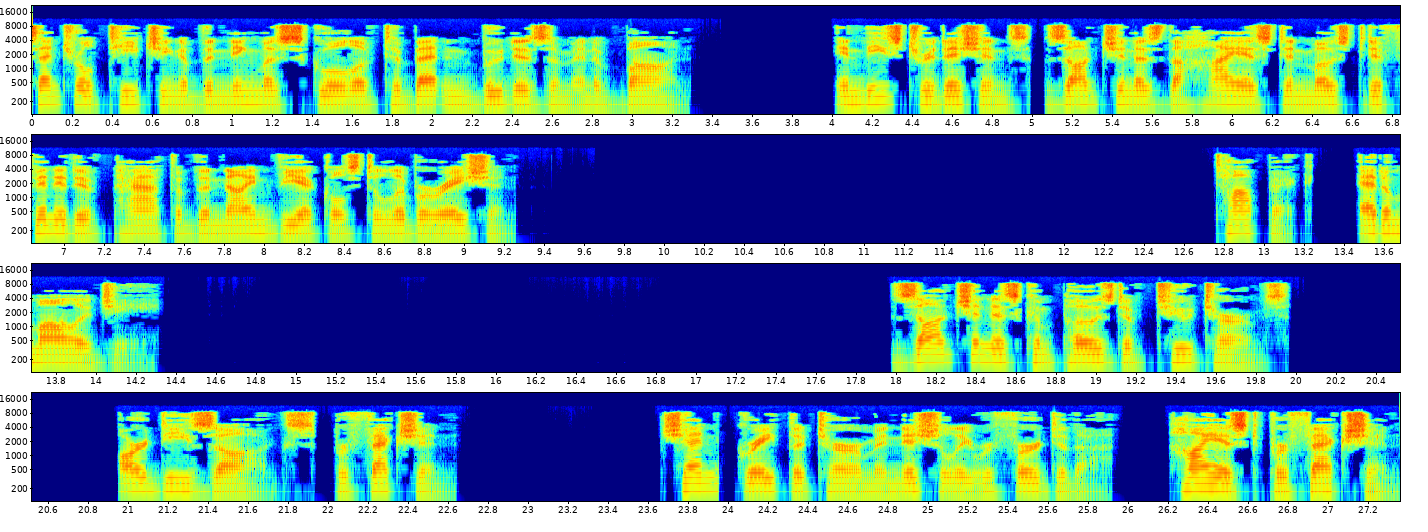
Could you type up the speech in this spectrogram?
central teaching of the Nyingma school of Tibetan Buddhism and of Bon. In these traditions, Dzogchen is the highest and most definitive path of the nine vehicles to liberation. Etymology Dzogchen is composed of two terms. RD Zogs, perfection. Chen, great The term initially referred to the highest perfection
